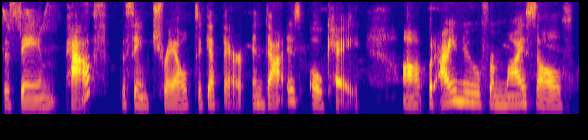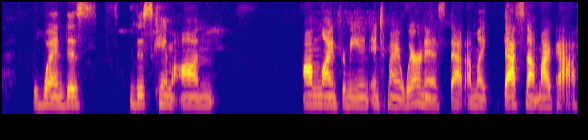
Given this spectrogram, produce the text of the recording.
the same path the same trail to get there and that is okay uh, but I knew for myself when this this came on online for me and into my awareness that I'm like, that's not my path.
